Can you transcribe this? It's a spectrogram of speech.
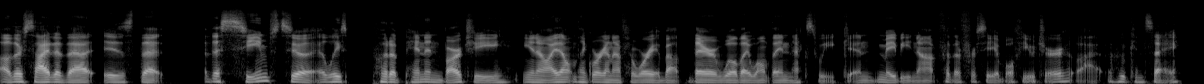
other side of that is that this seems to at least put a pin in Barchie. You know, I don't think we're gonna have to worry about their will they, won't they next week, and maybe not for the foreseeable future. Uh, Who can say?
